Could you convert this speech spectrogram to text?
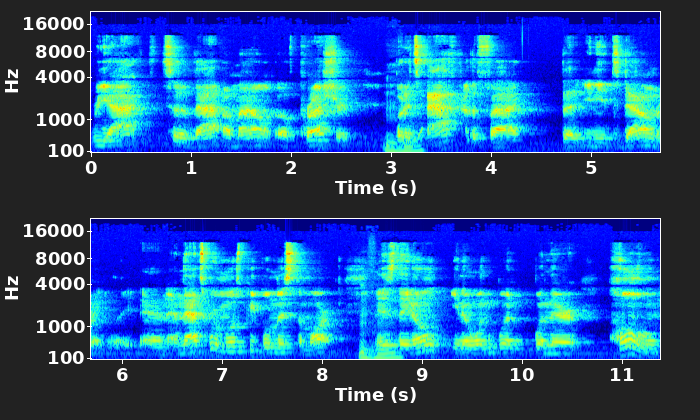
react to that amount of pressure. Mm-hmm. But it's after the fact that you need to downregulate. And and that's where most people miss the mark mm-hmm. is they don't you know when when when they're home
